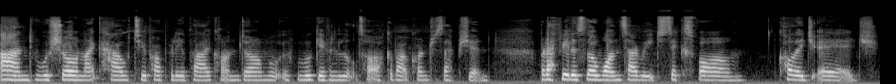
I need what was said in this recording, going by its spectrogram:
and we were shown like how to properly apply condom. We were given a little talk about contraception, but I feel as though once I reached sixth form, college age,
